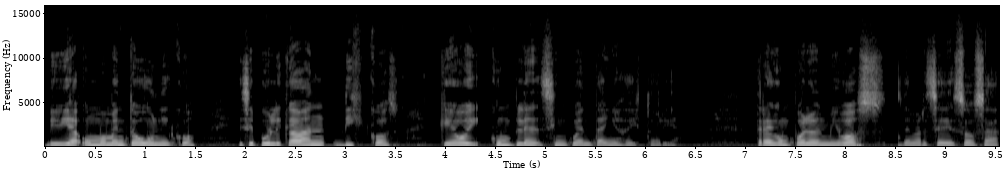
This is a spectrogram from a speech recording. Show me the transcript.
vivía un momento único y se publicaban discos que hoy cumplen 50 años de historia. Traigo un pueblo en mi voz de Mercedes Sosa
